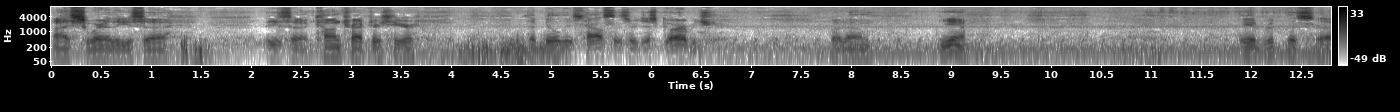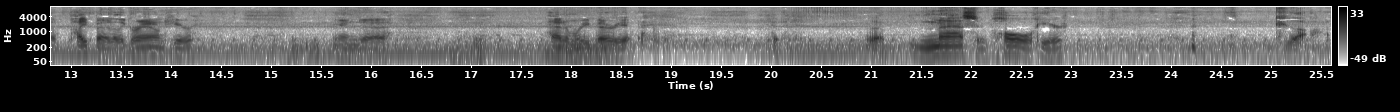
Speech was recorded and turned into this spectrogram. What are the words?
I swear these uh, these uh, contractors here that build these houses are just garbage. But um, yeah, they had ripped this uh, pipe out of the ground here and uh, had them rebury it. A massive hole here. God,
